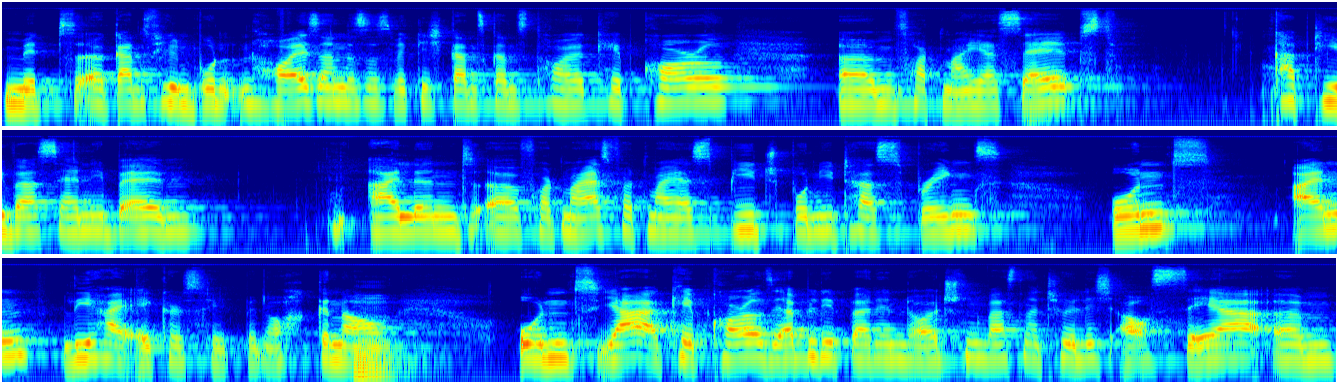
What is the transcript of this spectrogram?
mit äh, ganz vielen bunten Häusern. Das ist wirklich ganz, ganz toll. Cape Coral, ähm, Fort Myers selbst, Captiva, Sanibel Island, äh, Fort Myers, Fort Myers Beach, Bonita Springs und ein Lehigh Acres fehlt mir noch, genau. Mhm. Und ja, Cape Coral sehr beliebt bei den Deutschen, was natürlich auch sehr ähm,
